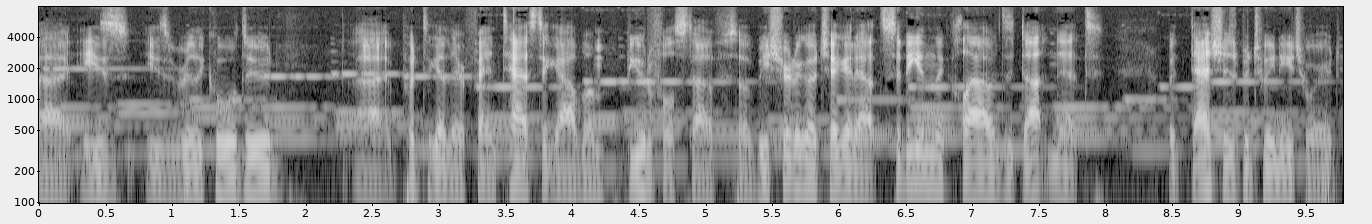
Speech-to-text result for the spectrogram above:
Uh, he's he's a really cool dude. Uh, put together a fantastic album, beautiful stuff. So be sure to go check it out. CityInTheClouds.net with dashes between each word.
